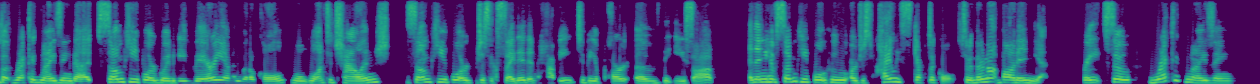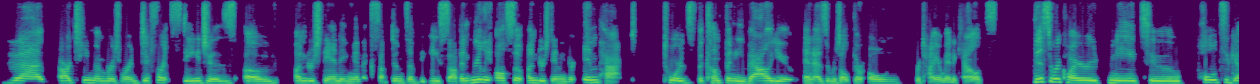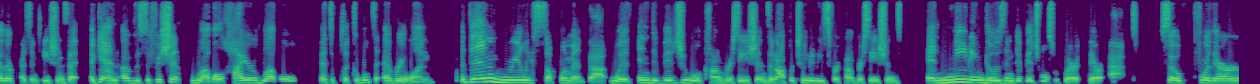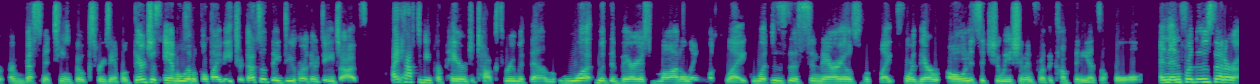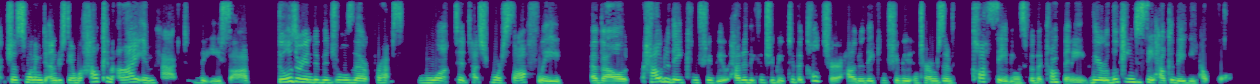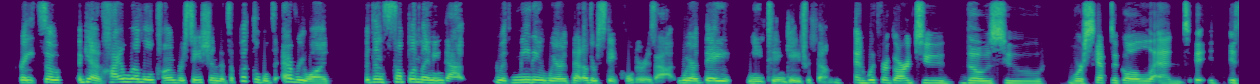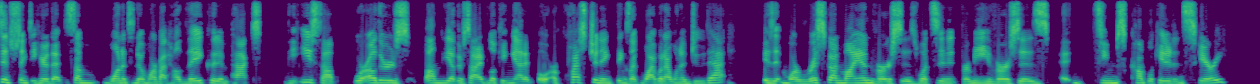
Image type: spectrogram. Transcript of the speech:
but recognizing that some people are going to be very analytical, will want to challenge. Some people are just excited and happy to be a part of the ESOP. And then you have some people who are just highly skeptical. So they're not bought in yet, right? So recognizing that our team members were in different stages of understanding and acceptance of the ESOP and really also understanding their impact towards the company value and as a result, their own retirement accounts. This required me to pull together presentations that, again, of a sufficient level, higher level that's applicable to everyone, but then really supplement that with individual conversations and opportunities for conversations and meeting those individuals where they're at. So for their investment team folks, for example, they're just analytical by nature. That's what they do for their day jobs. I have to be prepared to talk through with them what would the various modeling look like? What does the scenarios look like for their own situation and for the company as a whole? And then for those that are just wanting to understand, well, how can I impact the ESOP? Those are individuals that perhaps want to touch more softly about how do they contribute? How do they contribute to the culture? How do they contribute in terms of cost savings for the company? They're looking to see how could they be helpful right? So again, high level conversation that's applicable to everyone, but then supplementing that with meeting where that other stakeholder is at, where they need to engage with them. And with regard to those who were skeptical, and it, it's interesting to hear that some wanted to know more about how they could impact the ESOP, were others on the other side looking at it or questioning things like, why would I want to do that? Is it more risk on my end versus what's in it for me versus it seems complicated and scary?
